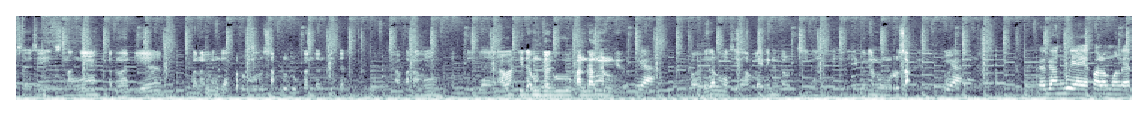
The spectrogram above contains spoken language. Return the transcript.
saya sih senangnya karena dia apa namanya nggak perlu merusak dudukan dan tidak apa namanya tidak apa tidak mengganggu pandangan gitu. Iya. Kalau ini kan ngasih ngample ini kan taruh di sini, ini kan merusak gitu. Kalau Iya. kan nggak ganggu ya ya kalau mau lihat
